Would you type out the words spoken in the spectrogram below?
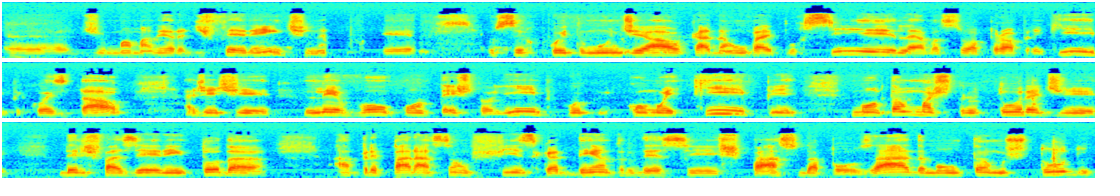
é, de uma maneira diferente, né? Porque o circuito mundial, cada um vai por si, leva a sua própria equipe, coisa e tal. A gente levou o contexto olímpico como equipe, montamos uma estrutura de deles fazerem toda a preparação física dentro desse espaço da pousada, montamos tudo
